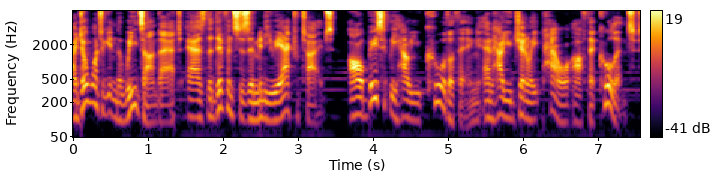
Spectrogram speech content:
I don't want to get in the weeds on that, as the differences in many reactor types are basically how you cool the thing and how you generate power off that coolant.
